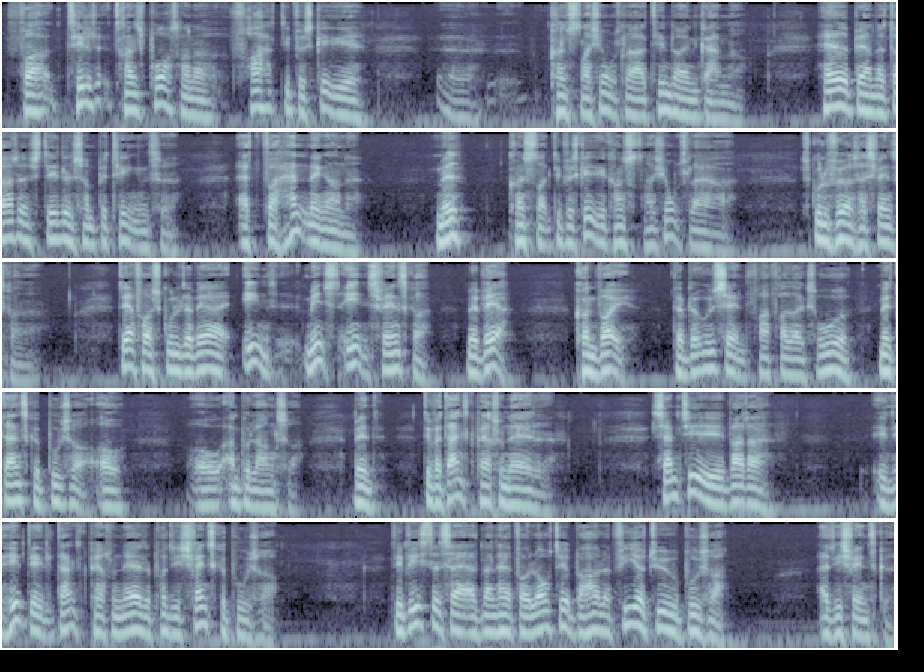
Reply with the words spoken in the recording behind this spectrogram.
For til transporterne fra de forskellige øh, koncentrationslejre til Nøgengamme, havde Bernadotte stillet som betingelse, at forhandlingerne med de forskellige koncentrationslejre skulle føres af svenskerne. Derfor skulle der være en, mindst én svensker med hver konvoj, der blev udsendt fra Frederiksruhe med danske busser og, og ambulancer. Men det var dansk personale. Samtidig var der en hel del dansk personale på de svenske busser. Det viste sig, at man havde fået lov til at beholde 24 busser af de svenske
